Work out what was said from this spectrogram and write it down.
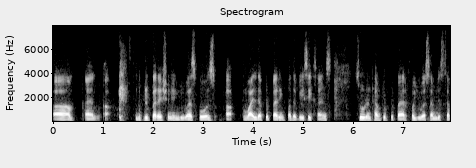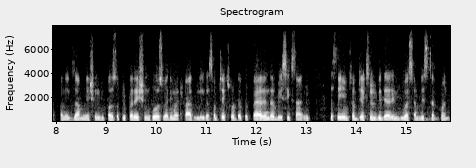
Uh, and uh, the preparation in US goes uh, while they're preparing for the basic science, student have to prepare for USMLE Step 1 examination because the preparation goes very much parallelly. The subjects what they prepare in their basic science, the same subjects will be there in USMLE Step 1.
